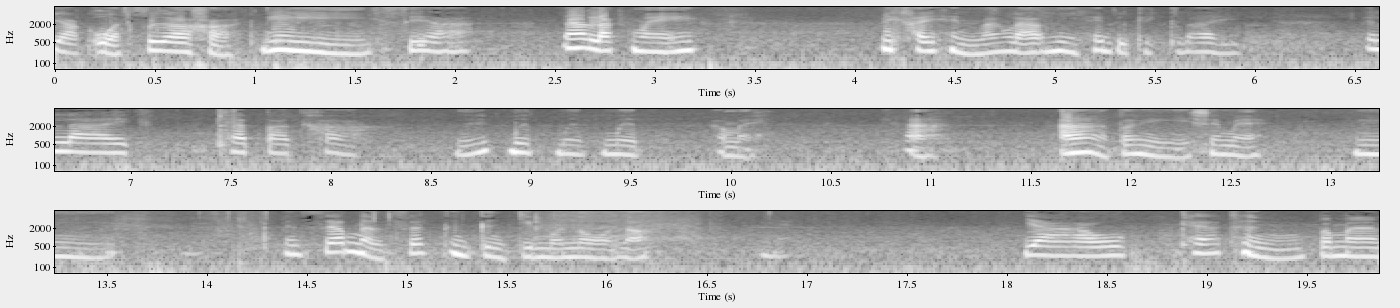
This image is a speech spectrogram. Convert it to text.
อยากอวดเสื้อค่ะ นี่เสื้อน่ารักไหม มีใครเห็นบ้างแล้วนี่ให้ดูใกล้ๆเป็นลายแคทตัดค่ะนี่มืดมืดมืดทำไมอะอะต้องอย่างนี้ใช่ไหมนี่ เป็นเสื้อเหมือนเสื้อกึ่งกึ่งกิโมโนเนาะยาวแค่ถึงประมาณ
